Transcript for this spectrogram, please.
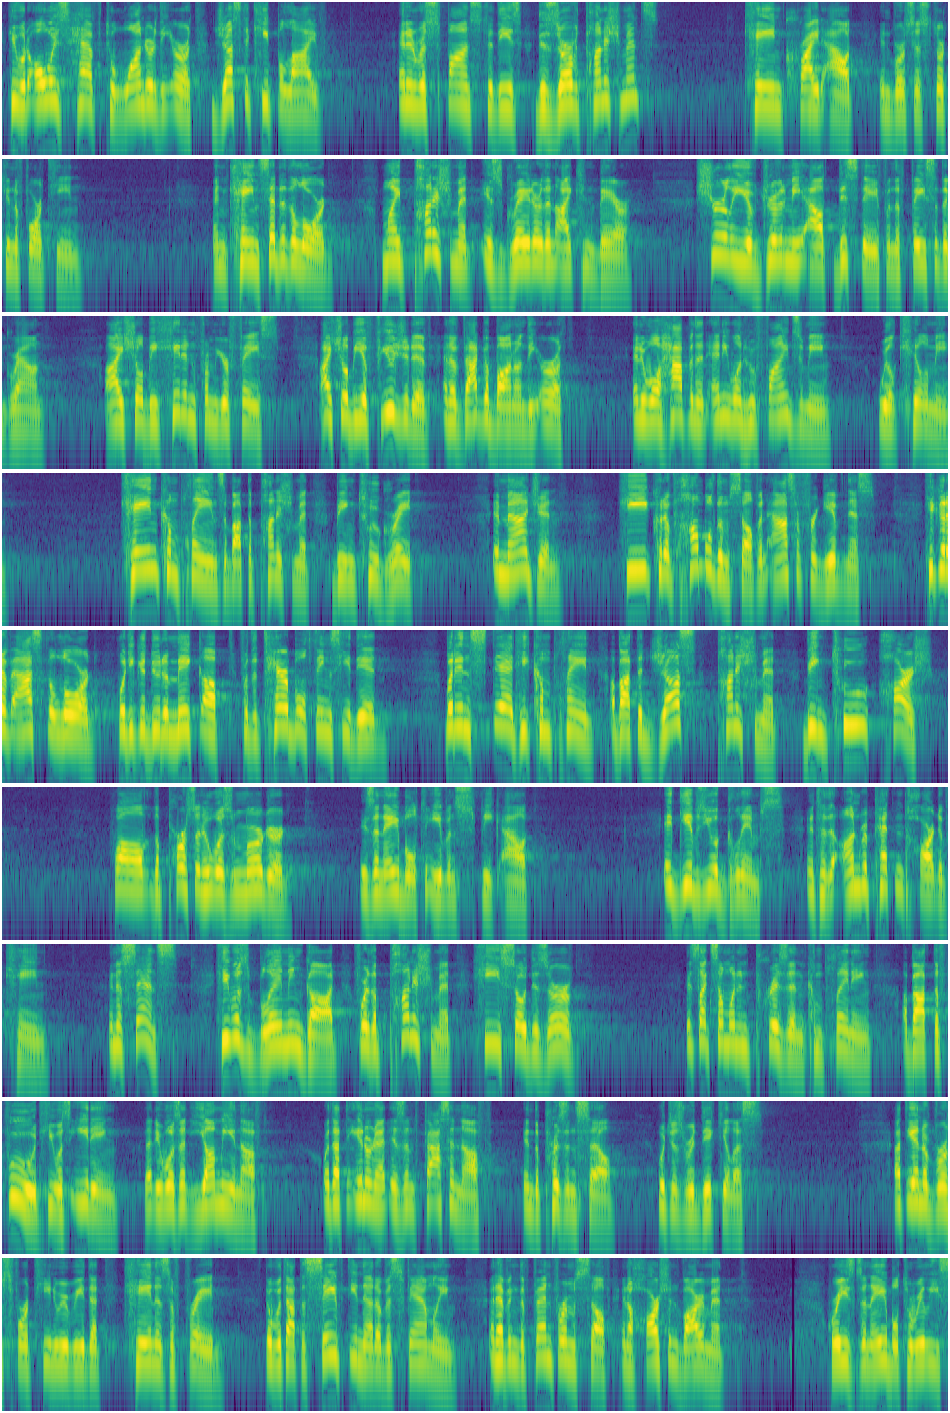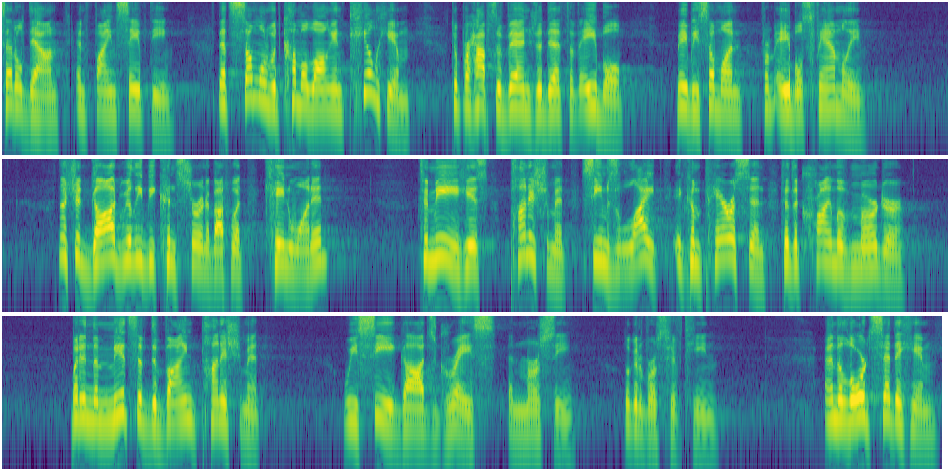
He would always have to wander the earth just to keep alive. And in response to these deserved punishments, Cain cried out in verses 13 to 14. And Cain said to the Lord, My punishment is greater than I can bear. Surely you have driven me out this day from the face of the ground. I shall be hidden from your face. I shall be a fugitive and a vagabond on the earth. And it will happen that anyone who finds me will kill me. Cain complains about the punishment being too great. Imagine he could have humbled himself and asked for forgiveness. He could have asked the Lord what he could do to make up for the terrible things he did. But instead, he complained about the just punishment being too harsh. while the person who was murdered is unable to even speak out. It gives you a glimpse into the unrepentant heart of Cain. In a sense, he was blaming God for the punishment he so deserved. It's like someone in prison complaining about the food he was eating, that it wasn't yummy enough, or that the internet isn't fast enough in the prison cell, which is ridiculous. At the end of verse 14, we read that Cain is afraid that without the safety net of his family and having to fend for himself in a harsh environment where he's unable to really settle down and find safety, that someone would come along and kill him to perhaps avenge the death of Abel, maybe someone from Abel's family. Now, should God really be concerned about what Cain wanted? To me, his punishment seems light in comparison to the crime of murder. But in the midst of divine punishment, we see God's grace and mercy. Look at verse 15. And the Lord said to him,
